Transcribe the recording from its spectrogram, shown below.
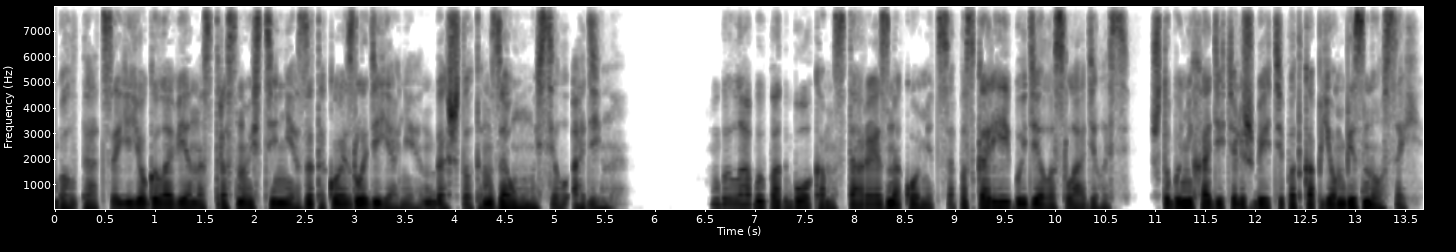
Болтаться ее голове на страстной стене за такое злодеяние, да что там за умысел один. Была бы под боком старая знакомица, поскорей бы дело сладилось, чтобы не ходить Эльжбете под копьем без носой.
